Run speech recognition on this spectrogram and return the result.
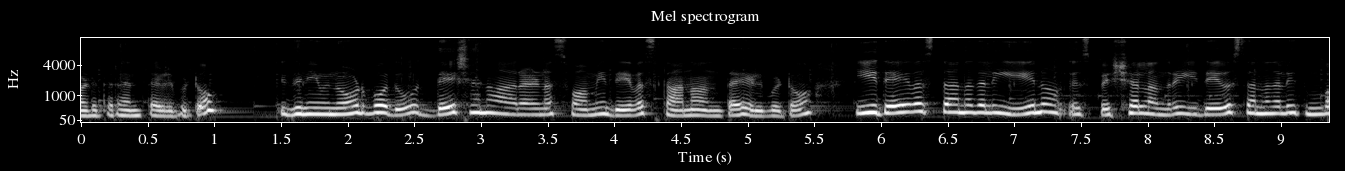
ಮಾಡಿದ್ದಾರೆ ಅಂತ ಹೇಳ್ಬಿಟ್ಟು. ಇದು ನೀವು ನೋಡ್ಬೋದು ದೇಶನಾರಾಯಣ ಸ್ವಾಮಿ ದೇವಸ್ಥಾನ ಅಂತ ಹೇಳ್ಬಿಟ್ಟು. ಈ ದೇವಸ್ಥಾನದಲ್ಲಿ ಏನು ಸ್ಪೆಷಲ್ ಅಂದರೆ ಈ ದೇವಸ್ಥಾನದಲ್ಲಿ ತುಂಬ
